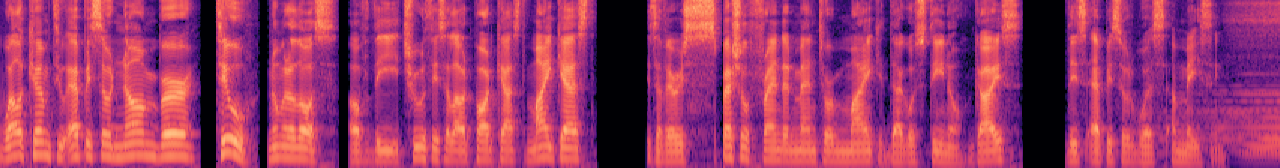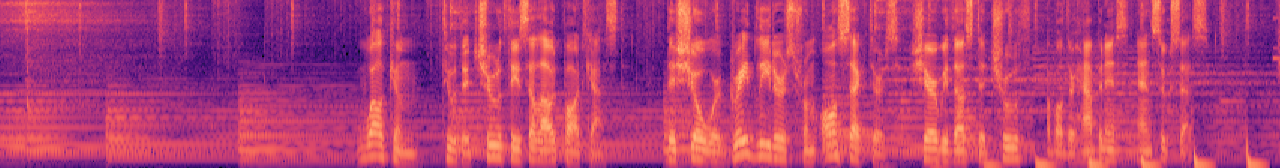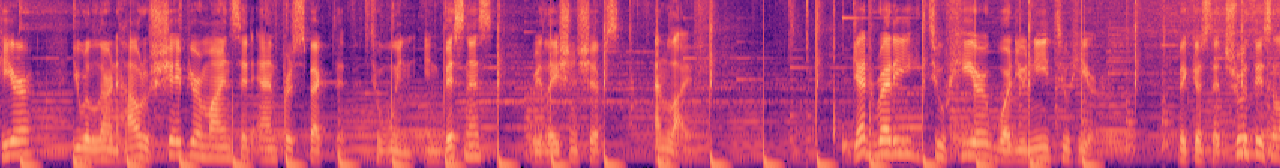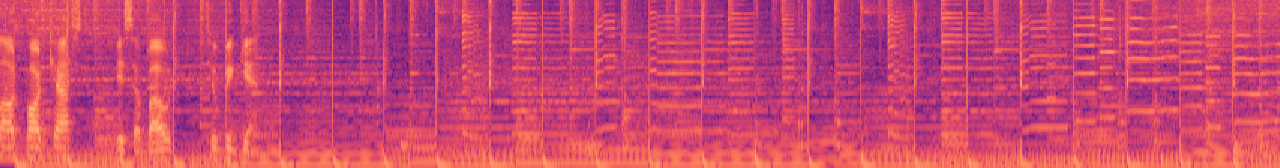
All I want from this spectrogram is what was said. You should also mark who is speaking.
Speaker 1: Welcome to episode number two, numero dos, of the Truth is Allowed podcast. My guest is a very special friend and mentor, Mike D'Agostino. Guys, this episode was amazing. Welcome to the Truth is Allowed podcast, the show where great leaders from all sectors share with us the truth about their happiness and success. Here, you will learn how to shape your mindset and perspective to win in business, relationships, and life. Get ready to hear what you need to hear because the Truth is Allowed podcast is about to begin.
